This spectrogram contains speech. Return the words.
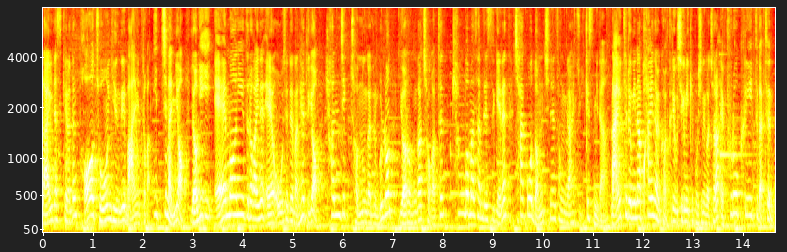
라이다 스캐너 등 더 좋은 기능들이 많이 들어가 있지만요 여기 이 M1이 들어가 있는 에어 5세대만 해도요 현직 전문가들은 물론 여러분과 저 같은 평범한 사람들이 쓰기에는 차고 넘치는 성능을 할 수 있겠습니다. 라이트룸이나 파이널 컷 그리고 지금 이렇게 보시는 것처럼 프로 크리에이트 같은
